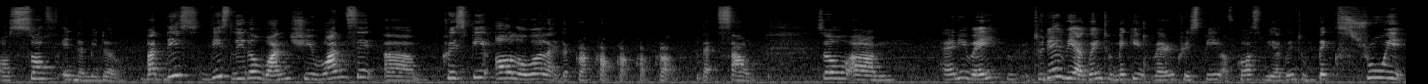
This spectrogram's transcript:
or soft in the middle. But this this little one, she wants it uh, crispy all over like the crock crock crock crock crock that sound. So um, anyway, today we are going to make it very crispy. Of course, we are going to bake through it,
